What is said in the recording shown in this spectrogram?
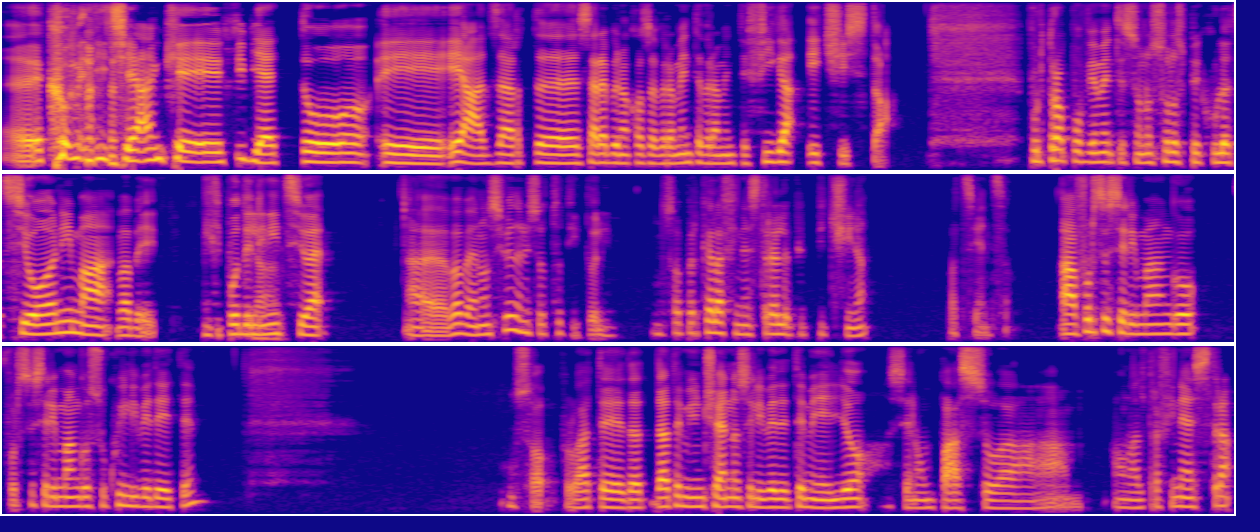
eh, come dice anche Fibietto e, e Hazard, sarebbe una cosa veramente, veramente figa e ci sta. Purtroppo ovviamente sono solo speculazioni, ma vabbè, il tipo dell'inizio è... Eh, vabbè, non si vedono i sottotitoli. Non so perché la finestrella è più piccina. Pazienza. Ah, forse se rimango, forse se rimango su qui li vedete. Non so, provate, da, datemi un cenno se li vedete meglio, se non passo a, a un'altra finestra.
